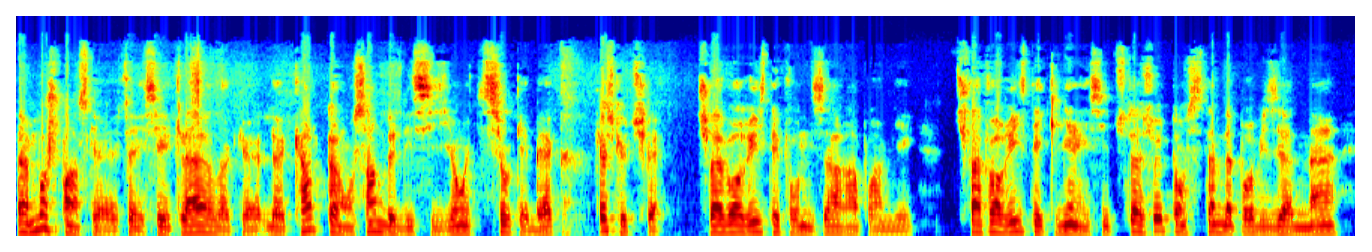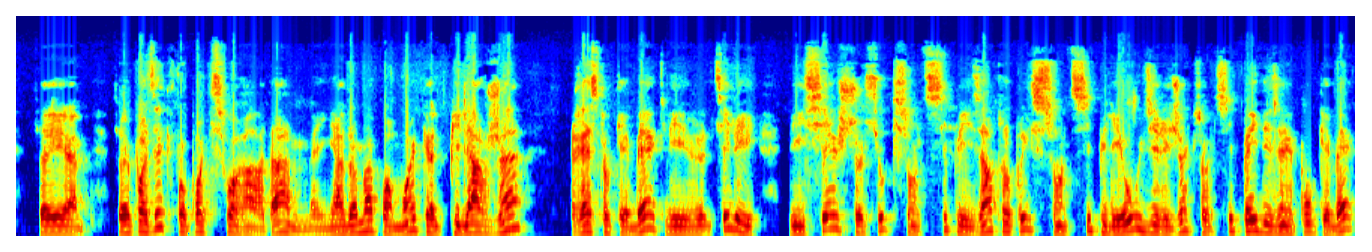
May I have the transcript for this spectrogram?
Ben, moi, je pense que c'est- clair là, que le, quand ton centre de décision est ici au Québec, qu'est-ce que tu fais? Tu favorises tes fournisseurs en premier. Tu favorises tes clients ici. Tu t'assures que ton système d'approvisionnement, euh, ça veut pas dire qu'il faut pas qu'il soit rentable, mais il y en demeure pas moins que puis l'argent reste au Québec. Les, les, les sièges sociaux qui sont ici, puis les entreprises qui sont ici, puis les hauts dirigeants qui sont ici payent des impôts au Québec.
